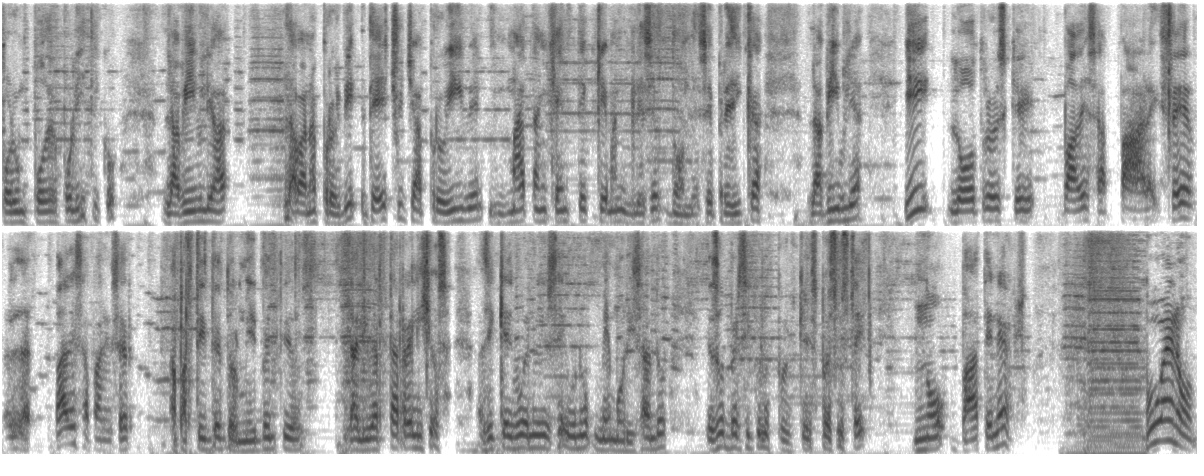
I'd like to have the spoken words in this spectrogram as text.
por un poder político. La Biblia la van a prohibir. De hecho, ya prohíben y matan gente, queman iglesias donde se predica la Biblia. Y lo otro es que va a desaparecer, va a desaparecer a partir del 2022 la libertad religiosa. Así que es bueno irse uno memorizando esos versículos porque después usted no va a tenerlo. Bueno,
